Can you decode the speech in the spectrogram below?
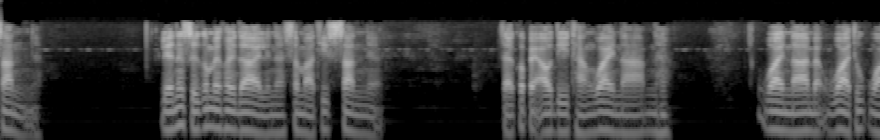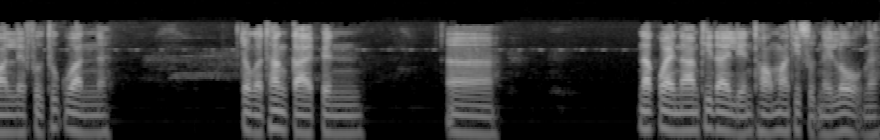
สั้นเรียนหนังสือก็ไม่ค่อยได้เลยนะ สมาธิสั้นเนี่ย แต่ก็ไปเอาดีทางว่ายน้ำนะว่ายน้ำแบบว่ายทุกวันเลยฝึกทุกวันนะจนกระทั่งกลายเป็นนักว่ายน้ำที่ได้เหรียญทองมากที่สุดในโลกนะนะ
